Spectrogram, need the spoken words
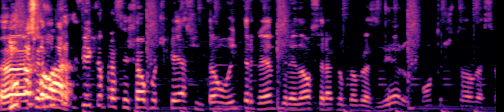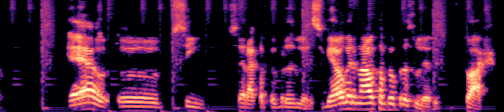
Lucas Ah, Colar. que fica pra fechar o podcast, então. O Inter ganhando o Grenal será campeão brasileiro? Ponto de interrogação. É, uh, sim, será campeão brasileiro. Se ganhar o Grenal, é campeão brasileiro. O que tu acha?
